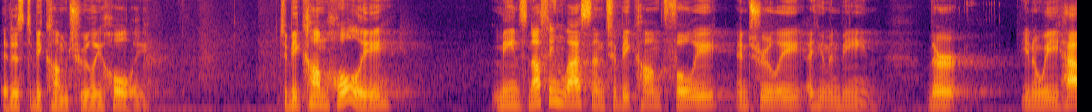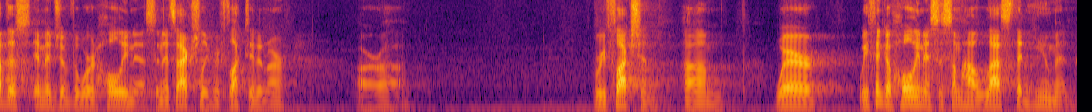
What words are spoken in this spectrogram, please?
It is to become truly holy. To become holy means nothing less than to become fully and truly a human being. There, you know, we have this image of the word holiness, and it's actually reflected in our, our uh, reflection, um, where we think of holiness as somehow less than human,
